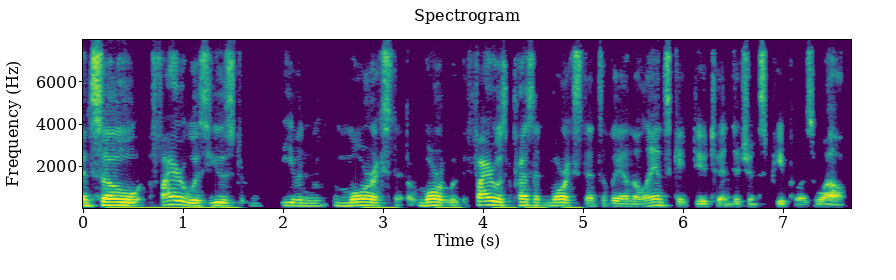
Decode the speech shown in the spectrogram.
and so fire was used even more more fire was present more extensively on the landscape due to indigenous people as well.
